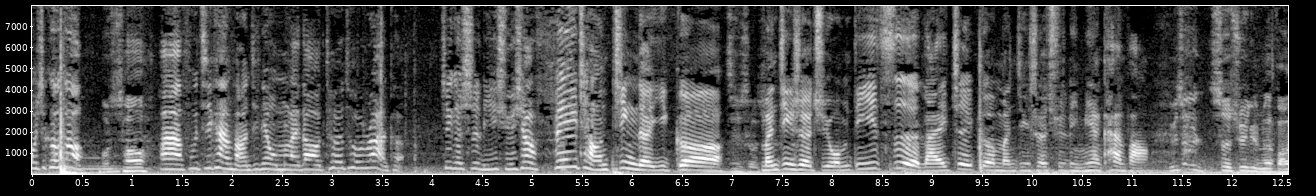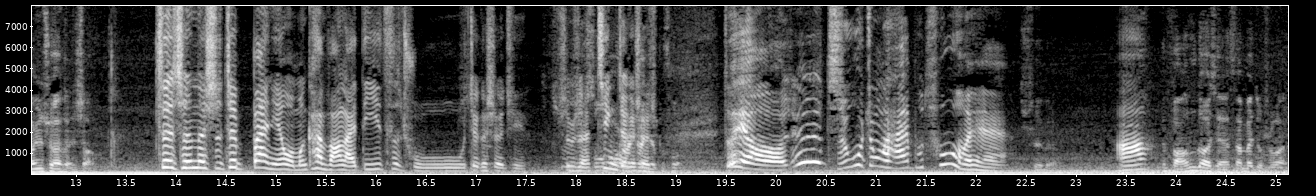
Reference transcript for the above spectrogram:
我是 Coco，我是超，啊，夫妻看房。今天我们来到 Turtle Rock，这个是离学校非常近的一个门禁社区。我们第一次来这个门禁社区里面看房，因为这个社区里面的房源数还很少，这真的是这半年我们看房来第一次出这个社区，是不是进这个社区。对哦，这植物种的还不错哎。是的，啊，那房子多少钱？三百九十万，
